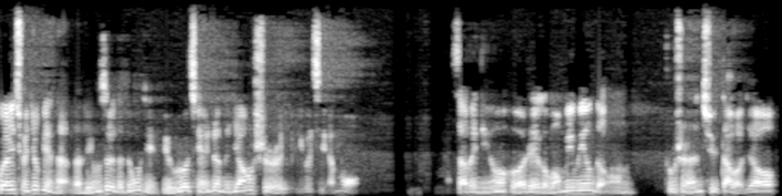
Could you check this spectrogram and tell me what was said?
关于全球变暖的零碎的东西。比如说前一阵子央视有一个节目，撒贝宁和这个王冰冰等主持人去大堡礁，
